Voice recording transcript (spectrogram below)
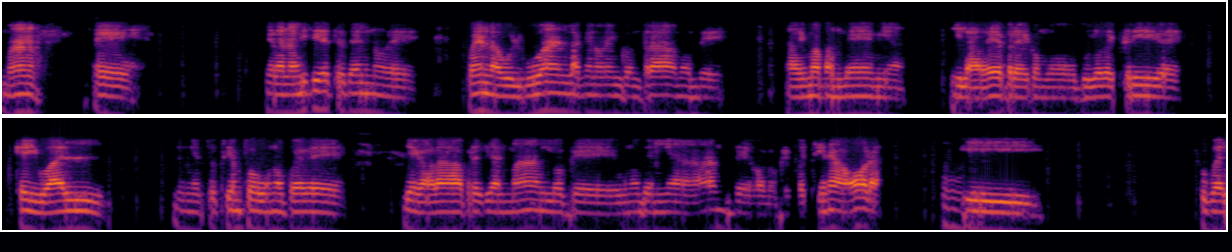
mano, eh, el análisis este eterno de, pues, en la burbuja en la que nos encontramos, de la misma pandemia y la depre, como tú lo describes, que igual en estos tiempos uno puede llegar a apreciar más lo que uno tenía antes o lo que pues tiene ahora. Y súper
